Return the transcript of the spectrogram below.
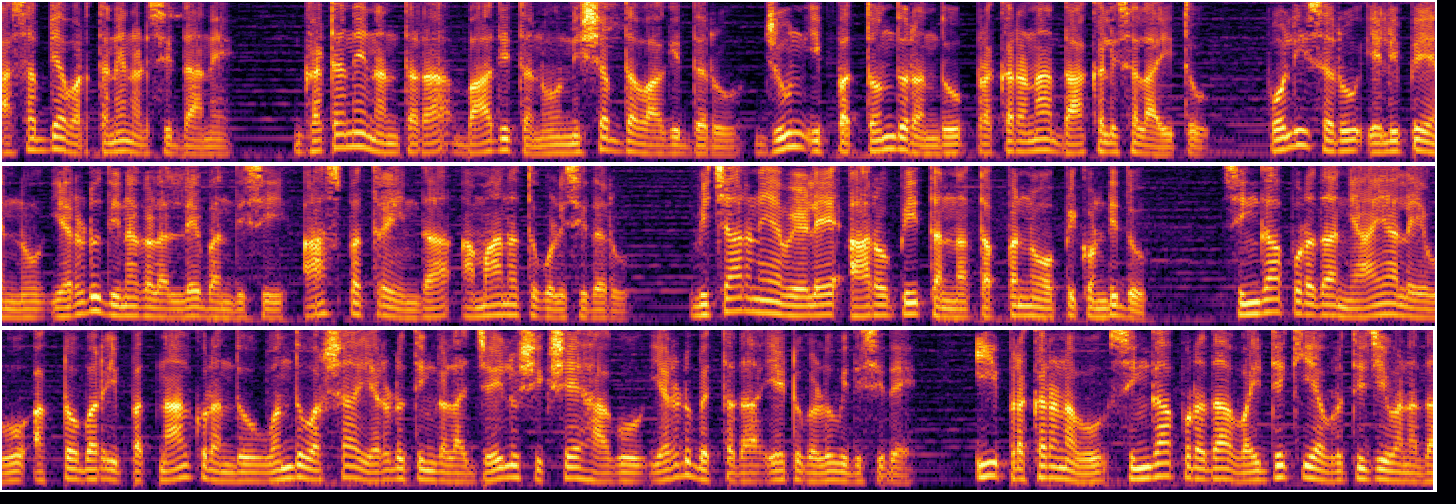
ಅಸಭ್ಯ ವರ್ತನೆ ನಡೆಸಿದ್ದಾನೆ. ಘಟನೆ ನಂತರ ಬಾಧಿತನು ನಿಶ್ಶಬ್ದವಾಗಿದ್ದರು ಜೂನ್ ಇಪ್ಪತ್ತೊಂದರಂದು ಪ್ರಕರಣ ದಾಖಲಿಸಲಾಯಿತು. ಪೊಲೀಸರು ಎಲಿಪೆಯನ್ನು ಎರಡು ದಿನಗಳಲ್ಲೇ ಬಂಧಿಸಿ ಆಸ್ಪತ್ರೆಯಿಂದ ಅಮಾನತುಗೊಳಿಸಿದರು. ವಿಚಾರಣೆಯ ವೇಳೆ ಆರೋಪಿ ತನ್ನ ತಪ್ಪನ್ನು ಒಪ್ಪಿಕೊಂಡಿದ್ದು, ಸಿಂಗಾಪುರದ ನ್ಯಾಯಾಲಯವು ಅಕ್ಟೋಬರ್ ಇಪ್ಪತ್ನಾಲ್ಕರಂದು ಒಂದು ವರ್ಷ ಎರಡು ತಿಂಗಳ ಜೈಲು ಶಿಕ್ಷೆ ಹಾಗೂ ಎರಡು ಬೆತ್ತದ ಏಟುಗಳು ವಿಧಿಸಿದೆ. ಈ ಪ್ರಕರಣವು ಸಿಂಗಾಪುರದ ವೈದ್ಯಕೀಯ ವೃತ್ತಿಜೀವನದ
